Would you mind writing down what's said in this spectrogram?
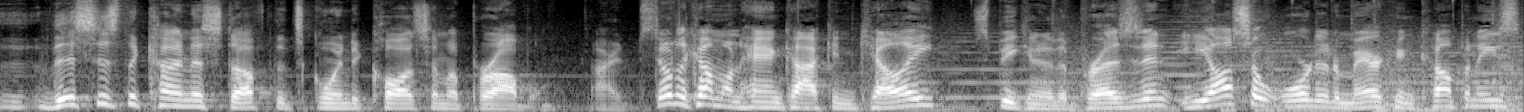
this is the kind of stuff that's going to cause him a problem. All right, still to come on Hancock and Kelley. Speaking of the president, he also ordered American companies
